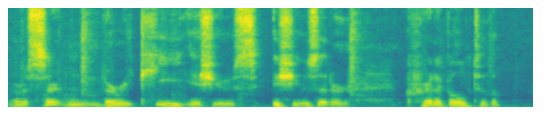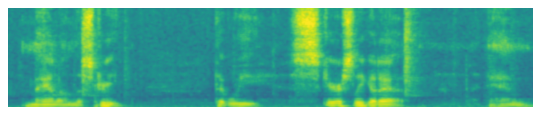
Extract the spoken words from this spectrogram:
there are certain very key issues, issues that are critical to the man on the street that we scarcely got at, and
